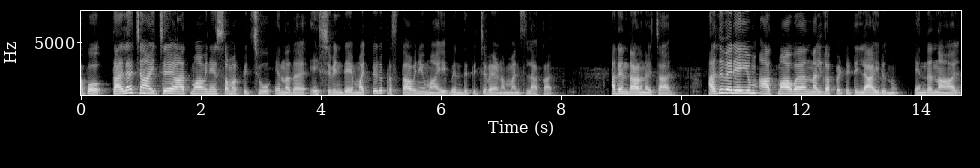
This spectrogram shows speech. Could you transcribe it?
അപ്പോൾ തല ചായ്ച്ച് ആത്മാവിനെ സമർപ്പിച്ചു എന്നത് യേശുവിന്റെ മറ്റൊരു പ്രസ്താവനയുമായി ബന്ധിപ്പിച്ച് വേണം മനസ്സിലാക്കാൻ. അതെന്താണെന്ന് വെച്ചാൽ അതുവരെയും ആത്മാവ് നൽകപ്പെട്ടിട്ടില്ലായിരുന്നു. എന്തെന്നാൽ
